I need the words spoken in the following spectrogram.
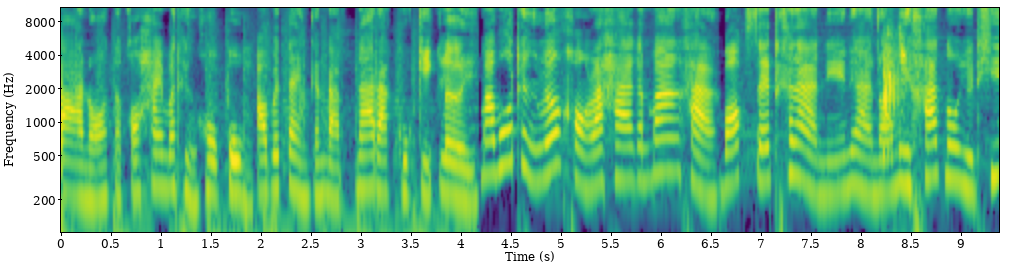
บาร์เนาะแต่ก็ให้มาถึง 6 ปุ่ม เอาไปแต่งกันแบบน่ารักกุ๊กกิ๊กเลย มาพูดถึงเรื่องของราคากันบ้างค่ะบ็อกเซตขนาดนี้เนี่ยน้องมีค่าตัวอยู่ที่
